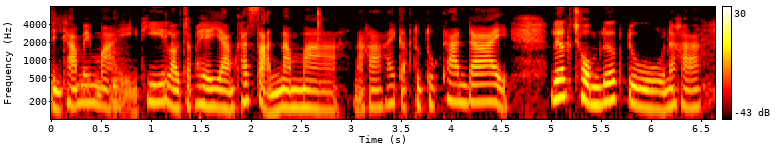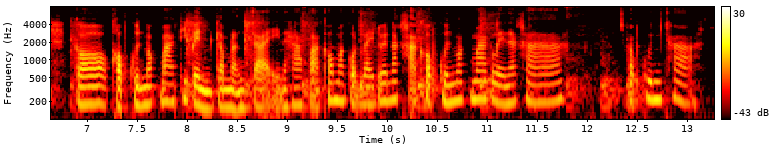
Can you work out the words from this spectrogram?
สินค้าใหม่ ๆ ที่เราจะพยายามคัดสรรนำมานะคะ ให้กับทุก ๆทท่านได้ เลือกชมเลือกดูนะคะ ก็ขอบคุณมาก ๆ ที่เป็นกำลังใจนะคะ ฝากเข้ามากดไลค์ด้วยนะคะ ขอบคุณมาก ๆ เลยนะคะ ขอบคุณค่ะ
